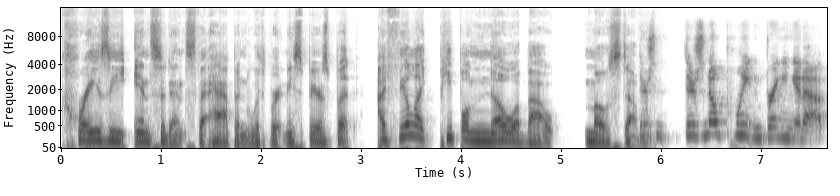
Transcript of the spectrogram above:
crazy incidents that happened with Britney Spears, but I feel like people know about most of there's them. there's no point in bringing it up.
